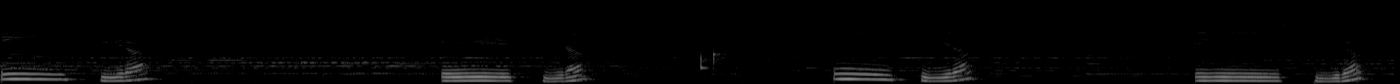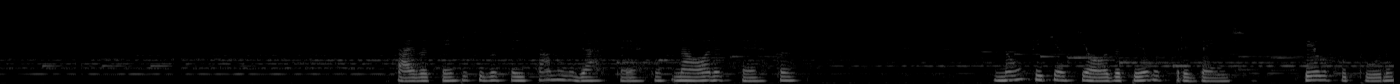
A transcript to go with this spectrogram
Inspira. Expira. Inspira. Expira. Saiba sempre que você está no lugar certo, na hora certa. Não fique ansiosa pelo presente, pelo futuro.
